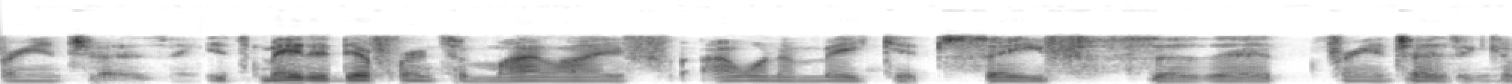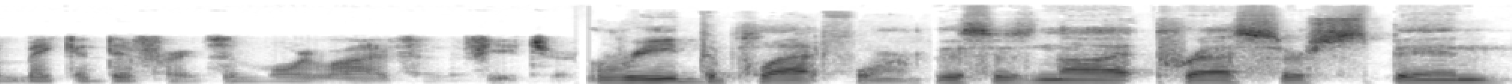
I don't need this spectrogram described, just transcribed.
franchising. It's made a difference in my life. I want to make it safe so that franchising can make a difference in more lives in the future. Read the platform. This is not press or spin.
